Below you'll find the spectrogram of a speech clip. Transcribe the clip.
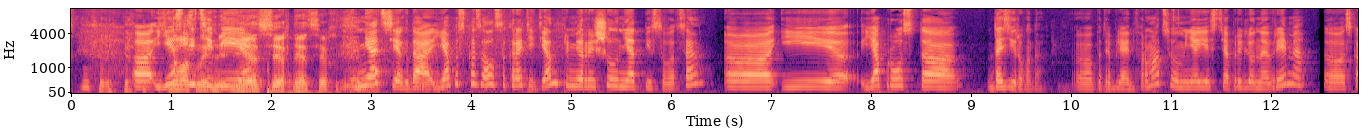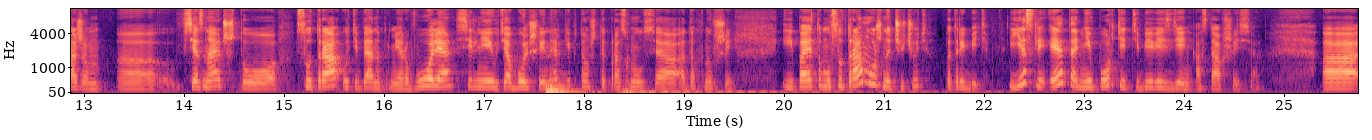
Э, если тебе... Не от всех, не от всех. Не от всех, да. Я бы сказала сократить. Я, например, решила не отписываться, э, и я просто дозированно Э, потребляю информацию, у меня есть определенное время, э, скажем, э, все знают, что с утра у тебя, например, воля сильнее, у тебя больше энергии, потому что ты проснулся отдохнувший, и поэтому с утра можно чуть-чуть потребить, если это не портит тебе весь день оставшийся.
